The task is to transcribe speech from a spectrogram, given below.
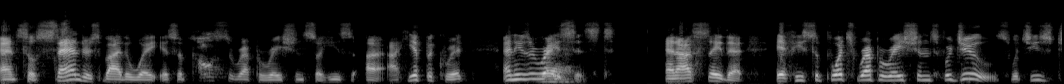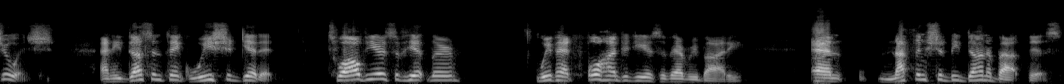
And so Sanders, by the way, is opposed to reparations, so he's a, a hypocrite and he's a yeah. racist. And I say that if he supports reparations for Jews, which he's Jewish, and he doesn't think we should get it, 12 years of Hitler, we've had 400 years of everybody, and nothing should be done about this.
